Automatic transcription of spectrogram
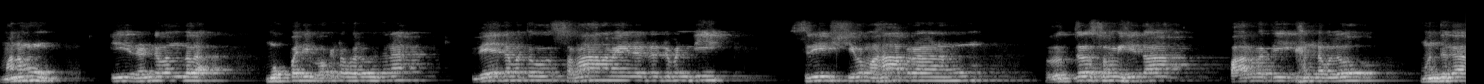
మనము ఈ రెండు వందల ముప్పై ఒకటవ రోజున వేదముతో సమానమైనటువంటి శ్రీ శివ మహాపురాణము రుద్ర సంహిత పార్వతీ ఖండములో ముందుగా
